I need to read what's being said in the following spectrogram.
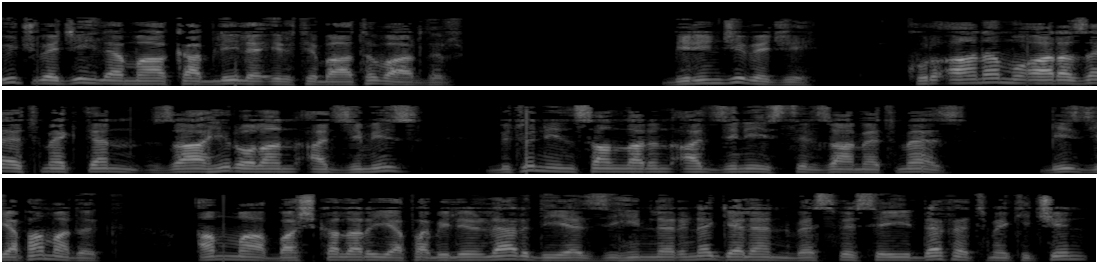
üç vecihle makabliyle irtibatı vardır. Birinci vecih, Kur'an'a muaraza etmekten zahir olan aczimiz, bütün insanların aczini istilzam etmez. Biz yapamadık ama başkaları yapabilirler diye zihinlerine gelen vesveseyi def etmek için,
